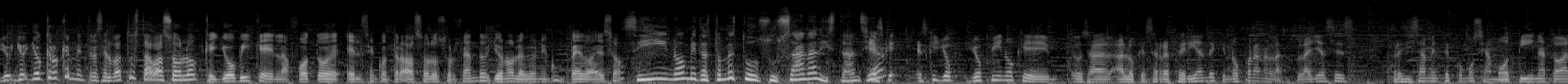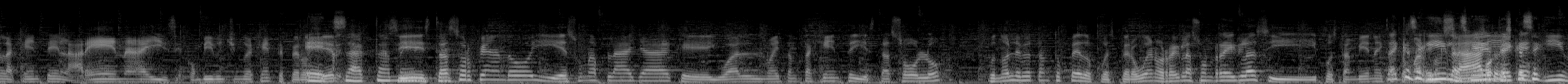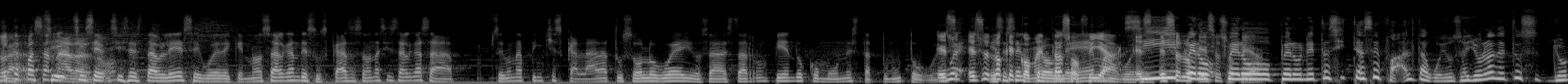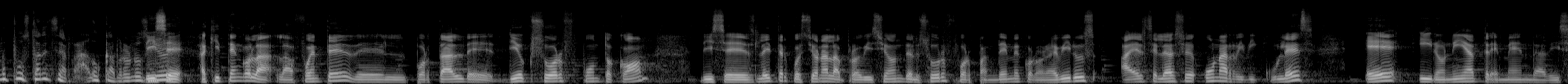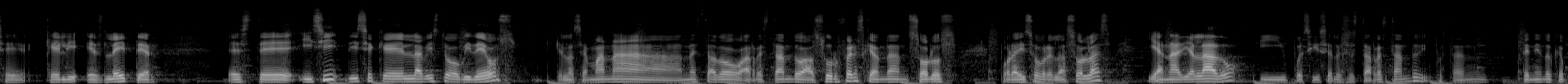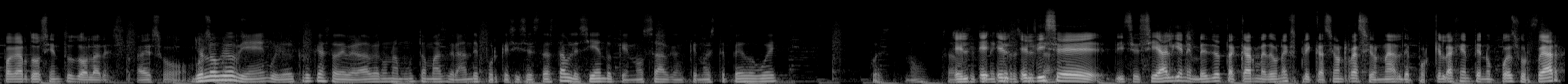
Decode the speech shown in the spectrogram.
Yo, yo, yo creo que mientras el vato estaba solo, que yo vi que en la foto él se encontraba solo surfeando, yo no le veo ningún pedo a eso. Sí, no, mientras tomes tu su sana distancia. Es que, es que yo, yo opino que, o sea, a lo que se referían de que no fueran a las playas es precisamente cómo se amotina toda la gente en la arena y se convive un chingo de gente. Pero si, Exactamente. si estás surfeando y es una playa que igual no hay tanta gente y estás solo, pues no le veo tanto pedo, pues. Pero bueno, reglas son reglas y pues también hay que Hay que seguirlas, gente, hay que, que seguirlas. no te pasa si, nada, si se, ¿no? si se establece, güey, de que no salgan de sus casas, aún así salgas a hacer una pinche escalada tú solo, güey. O sea, estás rompiendo como un estatuto, güey. Eso, es lo ese que es comenta problema, Sofía. güey. Es- Sí, eso es lo pero, que dice Sofía. pero, pero neta sí te hace falta, güey. O sea, yo la neta, yo no puedo estar encerrado, cabrón. O sea, yo- Dice, aquí tengo la, la fuente del portal de dukesurf.com. Dice, Slater cuestiona la prohibición del surf por pandemia coronavirus. A él se le hace una ridiculez e ironía tremenda, dice Kelly Slater. Este, y sí, dice que él ha visto videos que la semana han estado arrestando a surfers que andan solos por ahí sobre las olas y a nadie al lado y pues sí se les está arrestando y pues están teniendo que pagar 200 dólares a eso. Yo lo veo bien, güey. Yo creo que hasta deberá haber una multa más grande porque si se está estableciendo que no salgan, que no esté pedo, güey, pues no. o sea, Él, se tiene él- que él- dice, dice, si alguien en vez de atacarme da una explicación racional de por qué la gente no puede surfear,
